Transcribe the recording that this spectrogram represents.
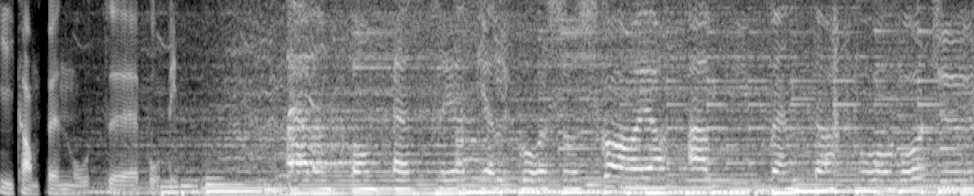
i kampen mot eh, Putin. Även om ett sekel går så ska jag alltid vänta på vår tur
